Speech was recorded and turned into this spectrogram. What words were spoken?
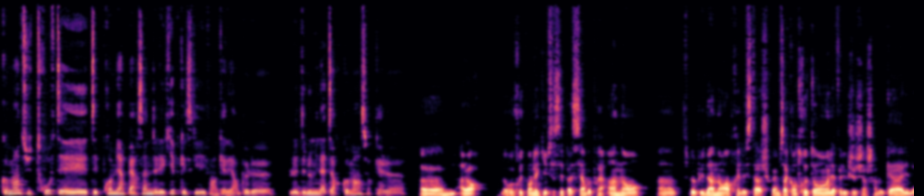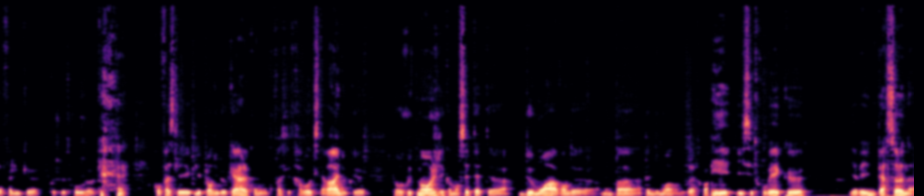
Comment tu trouves tes, tes premières personnes de l'équipe? Qu'est-ce qui, enfin, quel est un peu le, le dénominateur commun sur quel euh, euh Alors, le recrutement de l'équipe, ça s'est passé à peu près un an, un petit peu plus d'un an après les stages. Quand même, ça qu'entre temps, il a fallu que je cherche un local, il a fallu que, je le trouve, qu'on fasse les, les plans du local, qu'on fasse les travaux, etc. Et donc euh, le recrutement, je l'ai commencé peut-être euh, deux mois avant de, même pas à peine deux mois avant d'ouvrir, quoi. Et, il s'est trouvé que il y avait une personne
